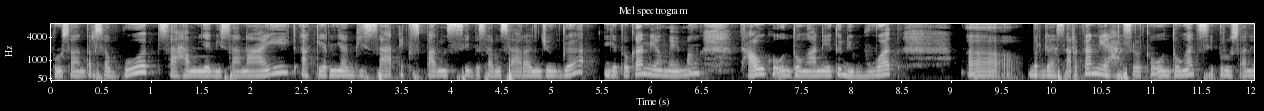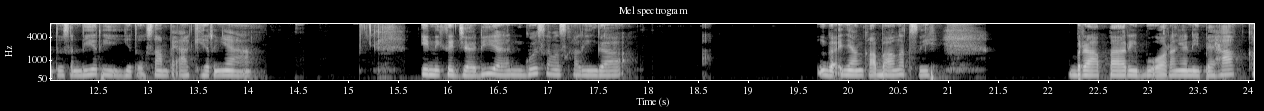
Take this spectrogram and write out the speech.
perusahaan tersebut sahamnya bisa naik akhirnya bisa ekspansi besar-besaran juga gitu kan yang memang tahu keuntungannya itu dibuat uh, berdasarkan ya hasil keuntungan si perusahaan itu sendiri gitu sampai akhirnya ini kejadian gue sama sekali nggak nggak nyangka banget sih berapa ribu orang yang di PHK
